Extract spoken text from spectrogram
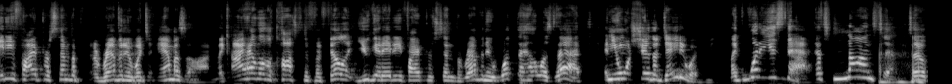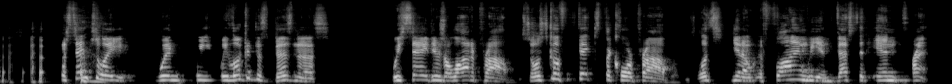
85% of the revenue went to Amazon. Like I have all the costs to fulfill it. You get 85% of the revenue. What the hell is that? And you won't share the data with me. Like, what is that? That's nonsense. So essentially, when we, we look at this business, we say there's a lot of problems. So let's go fix the core problems. Let's, you know, if flying, we invested in print.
